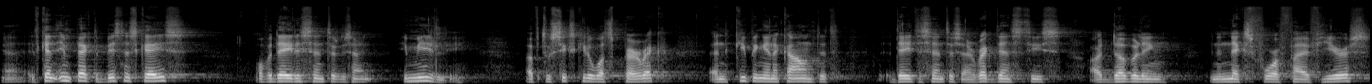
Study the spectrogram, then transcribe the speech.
Yeah? It can impact the business case of a data center design immediately, up to 6 kilowatts per rack, and keeping in account that data centers and rack densities are doubling in the next four or five years,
